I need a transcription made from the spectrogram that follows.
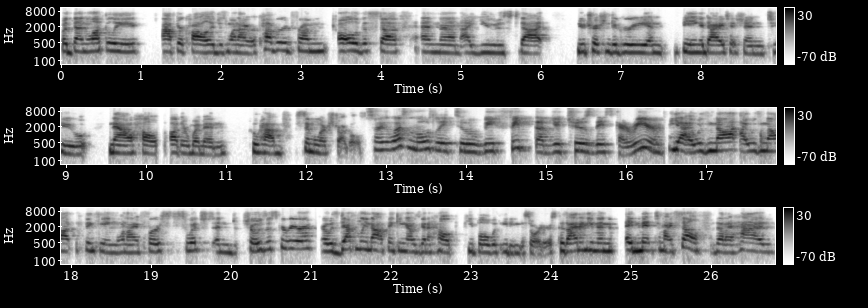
But then luckily, after college is when I recovered from all of the stuff. And then I used that nutrition degree and being a dietitian to now help other women who have similar struggles. So it was mostly to be fit that you choose this career. Yeah, it was not I was not thinking when I first switched and chose this career. I was definitely not thinking I was going to help people with eating disorders because I didn't even admit to myself that I had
